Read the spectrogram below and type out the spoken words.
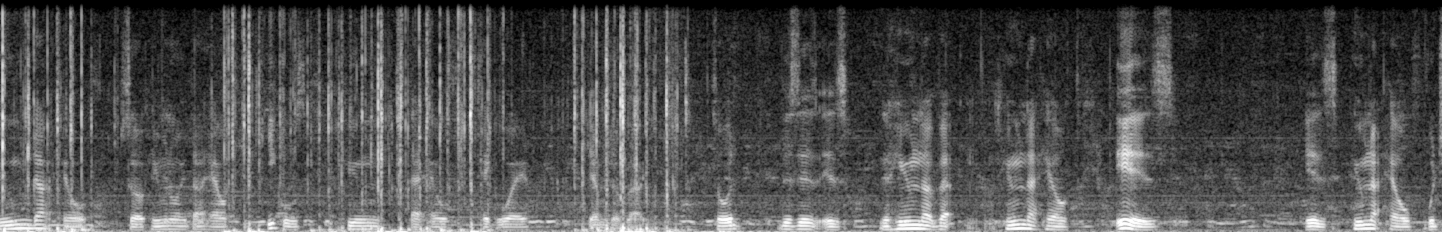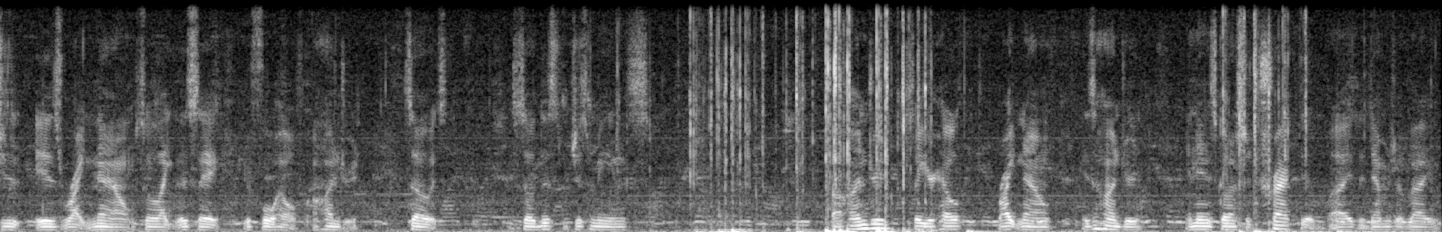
hum.health. So humanoid.health equals hum.health take away damage of value. So what this is is the hum.health is is hum.health which is is right now. So like let's say your full health 100. So it's so this just means 100 so your health right now is 100 and then it's going to subtract it by the damage of value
